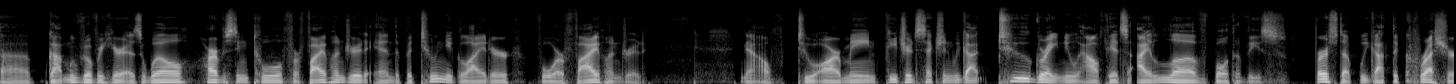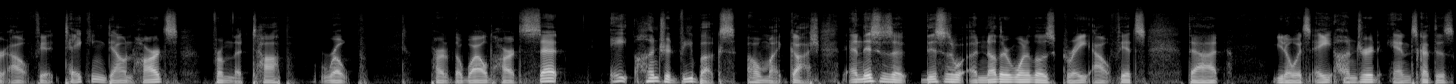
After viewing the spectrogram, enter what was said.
uh, got moved over here as well. Harvesting tool for 500 and the Petunia glider for 500. Now, to our main featured section, we got two great new outfits. I love both of these. First up, we got the Crusher outfit, taking down hearts from the top rope. Part of the Wild Hearts set. 800 V bucks. Oh my gosh! And this is a this is another one of those great outfits that you know it's 800 and it's got this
